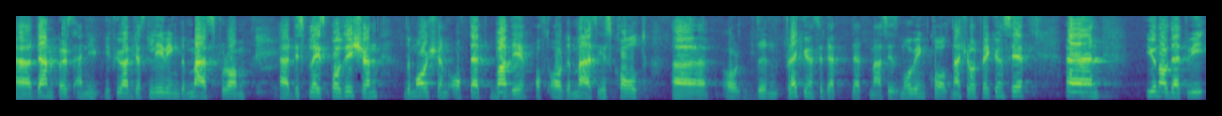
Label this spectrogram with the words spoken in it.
uh, dampers and if you are just leaving the mass from uh, displaced position, the motion of that body of, or the mass is called uh, or the frequency that that mass is moving called natural frequency. And you know that we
